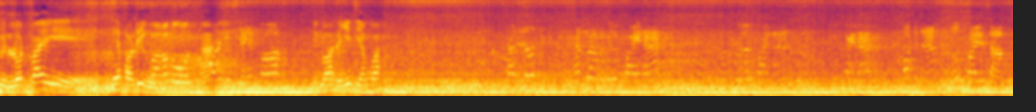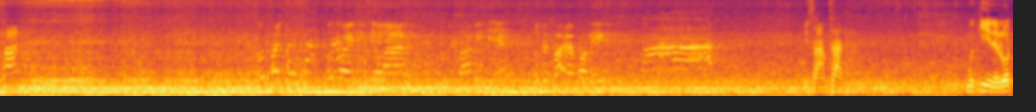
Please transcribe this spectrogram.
ขึ้นรถไฟแอร์พอร์ตลิงก่อนรอดูฮะได้ยินเสียงยังพอเห็นบ่ได้ยินเสียงบ่ ชั้นรถชั้นล่างมันเป็นรถไฟนะมันเป็นรถไฟนะรถไฟนะ เพราะฉะนั้นรถไฟสามชั้น รถไฟรถไฟดีเซลรางรถไฟฟ้า BTS รถไฟฟ้าแอร์พอร์ตลิง มา มีสามสันเมื่อกี้ในยรถ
